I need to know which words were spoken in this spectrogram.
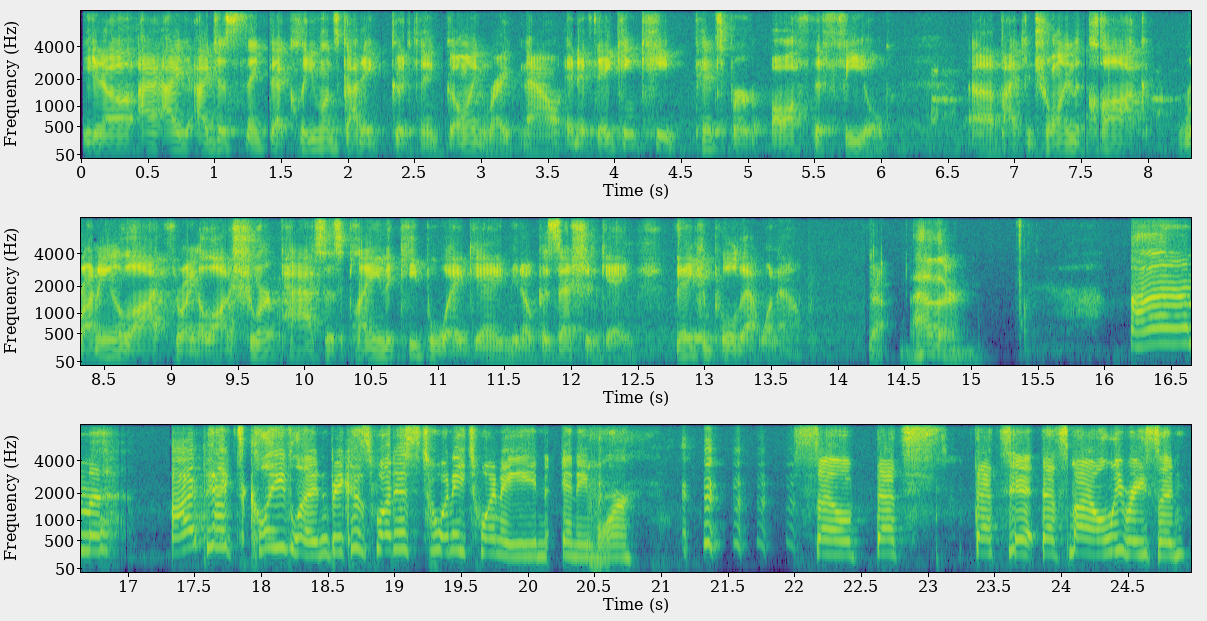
you know I, I I just think that Cleveland's got a good thing going right now, and if they can keep Pittsburgh off the field, uh, by controlling the clock, running a lot, throwing a lot of short passes, playing the keep away game, you know, possession game, they can pull that one out. Yeah. Heather. Um, I picked Cleveland because what is 2020 anymore? so that's that's it. That's my only reason.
